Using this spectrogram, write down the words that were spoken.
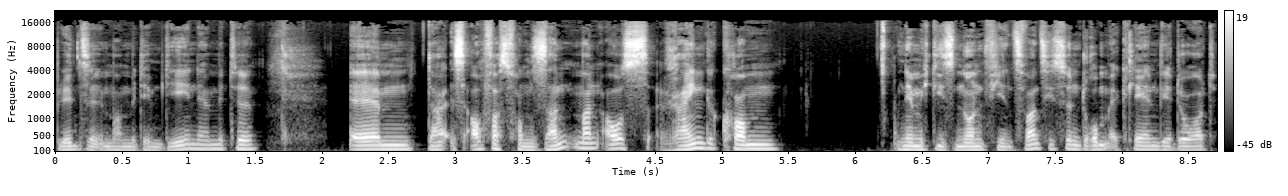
Blinzeln immer mit dem D in der Mitte. Ähm, da ist auch was vom Sandmann aus reingekommen, nämlich dieses Non-24-Syndrom erklären wir dort.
